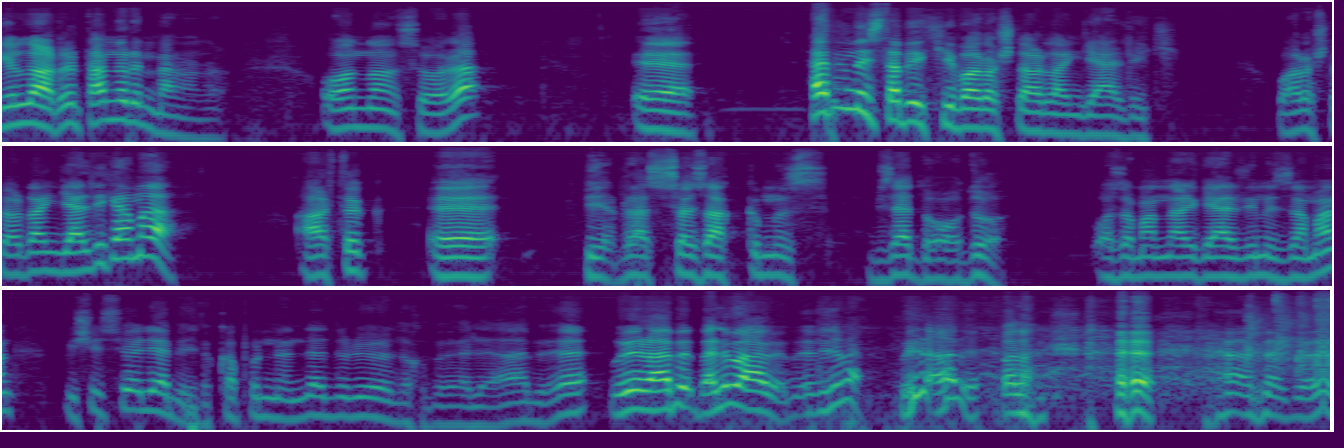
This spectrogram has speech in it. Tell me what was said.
Yıllardır tanırım ben onu. Ondan sonra e, hepimiz tabii ki varoşlardan geldik. Varoşlardan geldik ama artık e, biraz söz hakkımız bize doğdu. O zamanlar geldiğimiz zaman bir şey söyleyemiyorduk. Kapının önünde duruyorduk böyle abi. E, buyur abi, benim abi, bizim abi, buyur abi falan. Ondan sonra,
